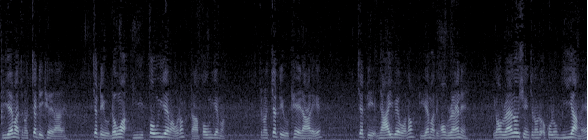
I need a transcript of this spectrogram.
ဒီထဲမှာကျွန်တော်ကြက်တွေထည့်ထားတယ် ကြက်တွေကိုလုံးဝဒီပုံကြီးထဲမှာပေါ့နော်ဒါပုံကြီးထဲမှာကျွန်တော်ကြက်တွေကိုထည့်ထားတယ်ကြက်တွေအများကြီးပဲပေါ့နော်ဒီထဲမှာဒီကောင် run တယ်ဒီကောင် run လို့ရှိရင်ကျွန်တော်တို့အကုန်လုံးမီးရမယ်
